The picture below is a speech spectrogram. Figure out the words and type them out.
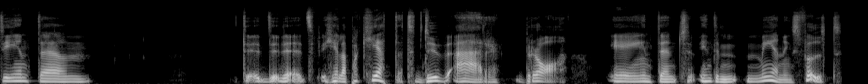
det är inte det, det, hela paketet, du är bra, är inte, inte meningsfullt.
